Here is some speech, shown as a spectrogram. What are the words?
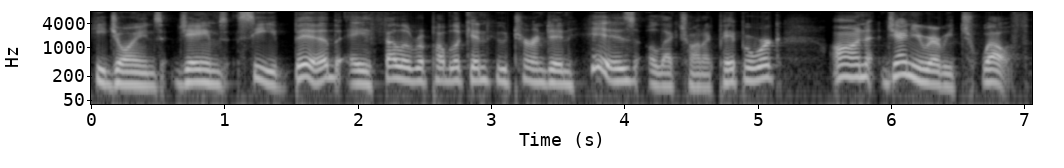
He joins James C. Bibb, a fellow Republican who turned in his electronic paperwork on January 12th.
